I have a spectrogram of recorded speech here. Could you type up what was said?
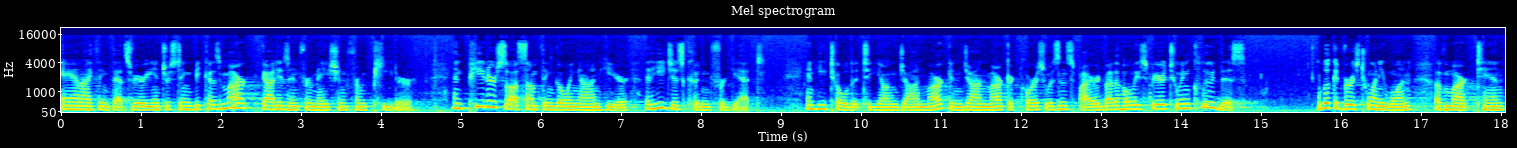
And I think that's very interesting because Mark got his information from Peter. And Peter saw something going on here that he just couldn't forget. And he told it to young John Mark. And John Mark, of course, was inspired by the Holy Spirit to include this. Look at verse 21 of Mark 10.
